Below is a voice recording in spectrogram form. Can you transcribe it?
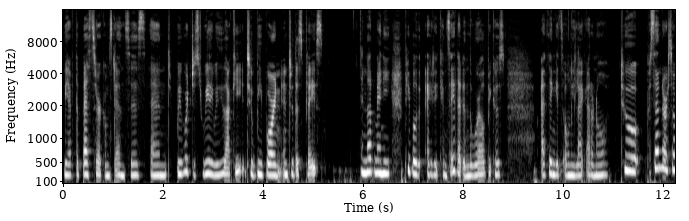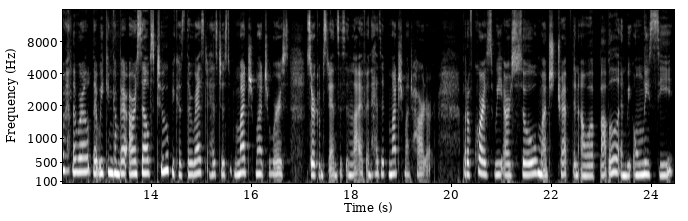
we have the best circumstances and we were just really really lucky to be born into this place and not many people actually can say that in the world because I think it's only like, I don't know, 2% or so in the world that we can compare ourselves to because the rest has just much, much worse circumstances in life and has it much, much harder. But of course, we are so much trapped in our bubble and we only see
